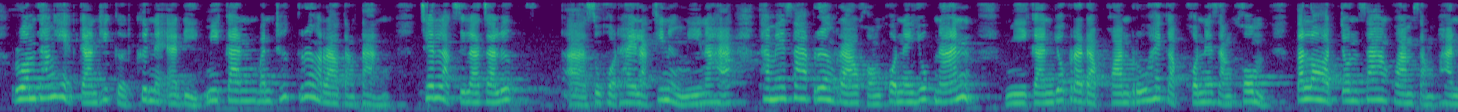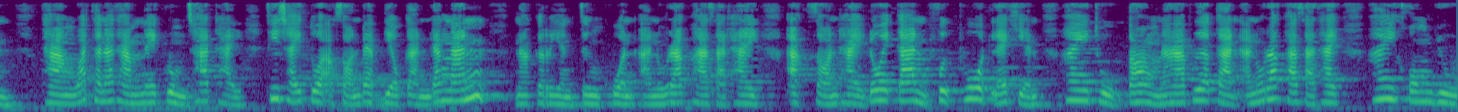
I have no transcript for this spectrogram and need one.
ๆ รวมทั้งเหตุการณ์ที่เกิดขึ้นในอดีต มีการบันทึกเรื่องราวต่างๆ เช่น หลักศิลาจารึก สุโขทัยหลักที่หนึ่งนี้นะคะทำให้ทราบเรื่องราวของคนในยุคนั้น มีการยกระดับความรู้ให้กับคนในสังคม ตลอดจนสร้างความสัมพันธ์ ทางวัฒนธรรมในกลุ่มชาติไทยที่ใช้ตัวอักษรแบบเดียวกัน ดังนั้น นักเรียนจึงควรอนุรักษ์ภาษาไทย อักษรไทยโดยการฝึกพูดและเขียนให้ถูกต้องนะคะเพื่อการอนุรักษ์ภาษาไทยให้คงอยู่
